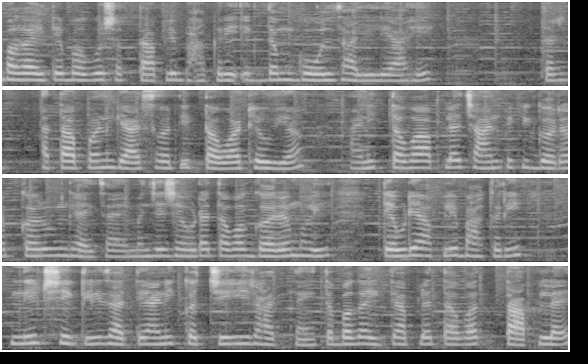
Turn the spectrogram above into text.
बघा इथे बघू शकता आपली भाकरी एकदम गोल झालेली आहे. तर आता आपण गॅसवरती तवा ठेवूया. आणि तवा आपला छानपैकी गरम करून घ्यायचा आहे. म्हणजे जेवढा तवा गरम होईल तेवढी आपली भाकरी नीट शेकली जाते आणि कच्चीही राहत नाही. तर बघा इथे आपला तवा तापला आहे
